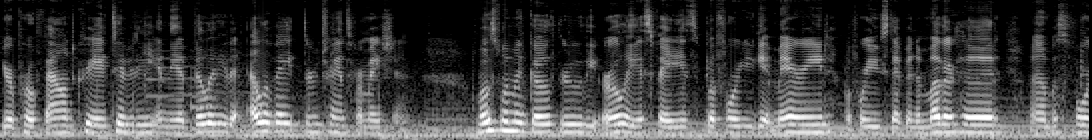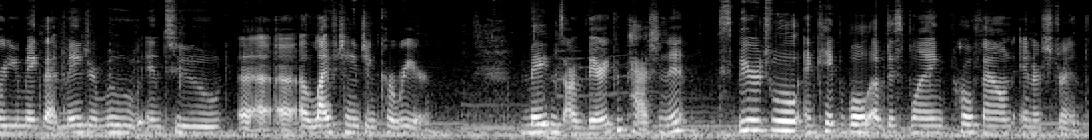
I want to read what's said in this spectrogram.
your profound creativity, and the ability to elevate through transformation. Most women go through the earliest phase before you get married, before you step into motherhood, um, before you make that major move into a, a, a life changing career. Maidens are very compassionate, spiritual, and capable of displaying profound inner strength.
